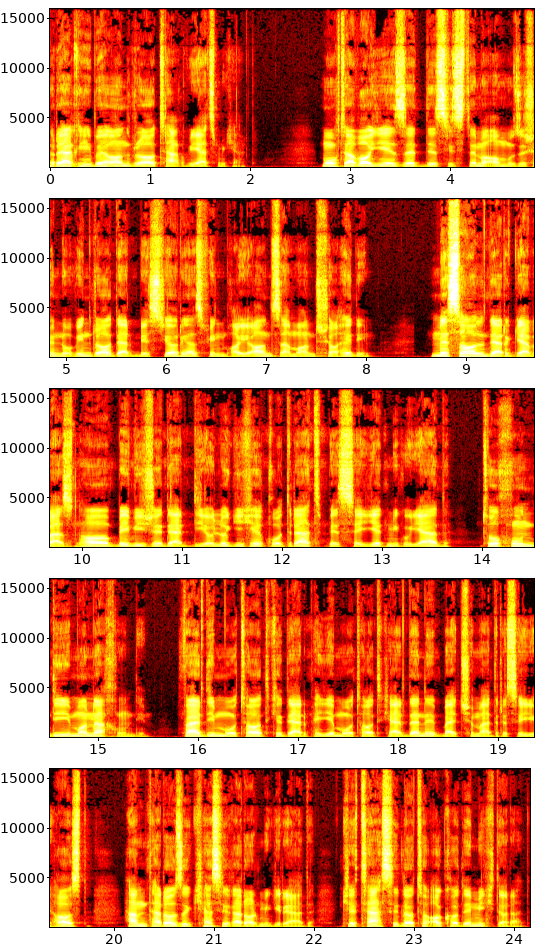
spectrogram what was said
رقیب آن را تقویت می کرد. محتوای ضد سیستم آموزش نوین را در بسیاری از فیلم های آن زمان شاهدیم. مثال در گوزنها به ویژه در دیالوگی که قدرت به سید می‌گوید تو خوندی ما نخوندیم. فردی معتاد که در پی معتاد کردن بچه مدرسه ای هاست همتراز کسی قرار می گیرد که تحصیلات آکادمیک دارد.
